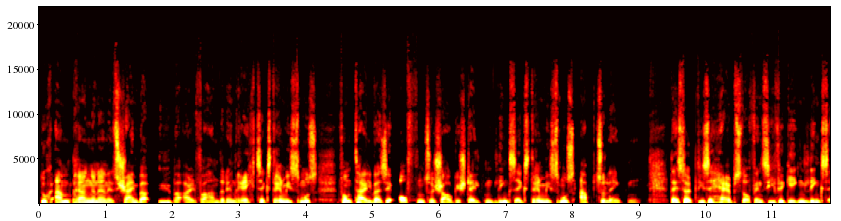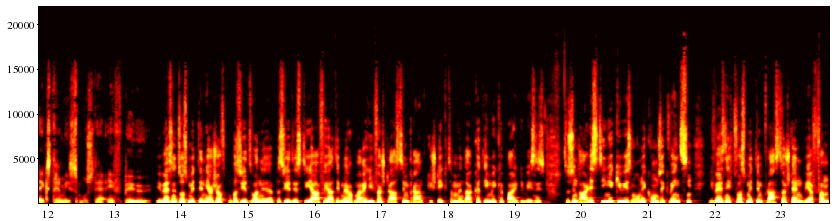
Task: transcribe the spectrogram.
durch Anprangern eines scheinbar überall vorhandenen Rechtsextremismus vom teilweise offen zur Schau gestellten Linksextremismus abzulenken. Deshalb diese Herbstoffensive gegen Linksextremismus der FPÖ. Ich weiß nicht, was mit den Herrschaften passiert, wann passiert ist, die Jahr für Jahr die Marie-Hilfer-Straße in Brand gesteckt haben, wenn der Akademikerball gewesen ist. Das sind alles Dinge gewesen ohne Konsequenzen. Ich weiß nicht, was mit den Pflastersteinwerfern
